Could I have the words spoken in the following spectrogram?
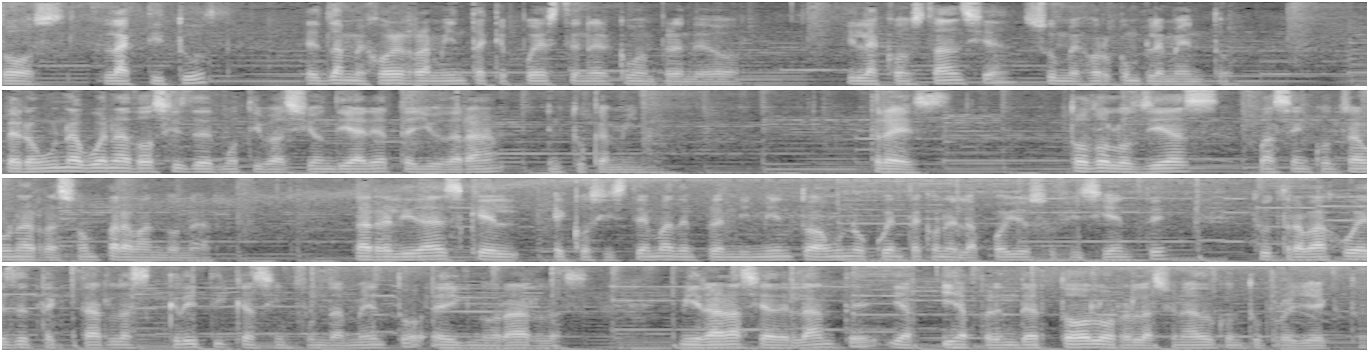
2. La actitud es la mejor herramienta que puedes tener como emprendedor y la constancia su mejor complemento, pero una buena dosis de motivación diaria te ayudará en tu camino. 3. Todos los días vas a encontrar una razón para abandonar. La realidad es que el ecosistema de emprendimiento aún no cuenta con el apoyo suficiente. Tu trabajo es detectar las críticas sin fundamento e ignorarlas, mirar hacia adelante y, aprender todo lo relacionado con tu proyecto.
